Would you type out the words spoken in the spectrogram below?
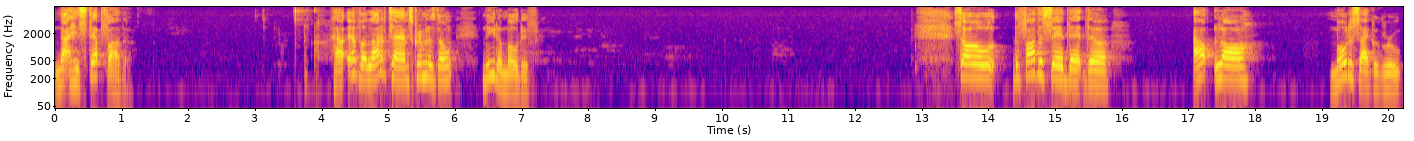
not his stepfather. However, a lot of times criminals don't need a motive. So the father said that the outlaw motorcycle group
